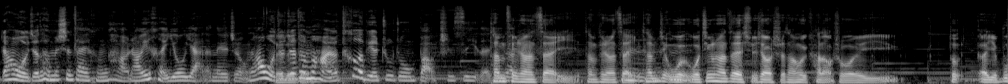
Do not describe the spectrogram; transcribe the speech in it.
然后我觉得他们身材也很好，然后也很优雅的那种。然后我就觉得他们好像特别注重保持自己的、这个。他们非常在意，他们非常在意。嗯他们就嗯我我经常在学校食堂会看到说，都呃也不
